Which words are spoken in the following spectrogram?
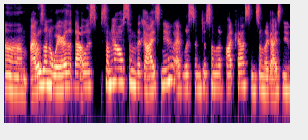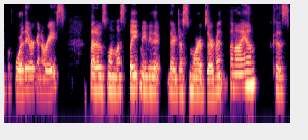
Um, I was unaware that that was somehow some of the guys knew. I've listened to some of the podcasts and some of the guys knew before they were going to race that it was one less plate. Maybe they're, they're just more observant than I am because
